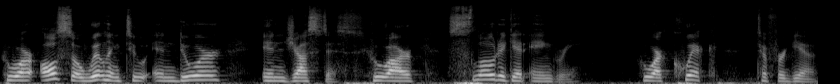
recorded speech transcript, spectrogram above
who are also willing to endure injustice, who are slow to get angry, who are quick to forgive,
